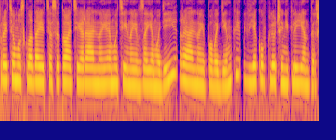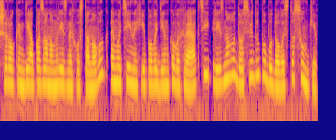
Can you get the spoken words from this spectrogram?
При цьому складається ситуація реальної емоційної взаємодії, реальної поведінки, в яку включені клієнти з широким діапазоном різних установок, емоційних і поведінкових реакцій, різного досвіду побудови стосунків.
